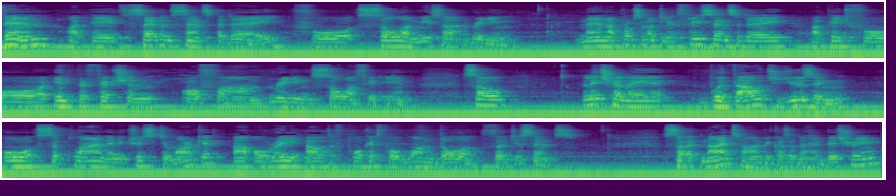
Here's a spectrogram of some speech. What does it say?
Then I paid seven cents a day for solar meter reading. Then approximately three cents a day I paid for imperfection of um, reading solar feed in. So literally without using or supplying electricity market are already out of pocket for $1.30. So at night time, because I don't have battery,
